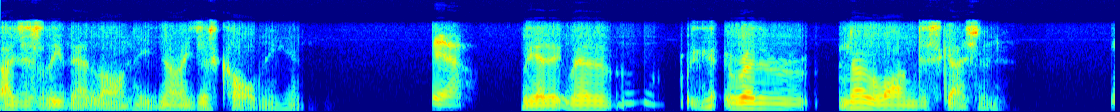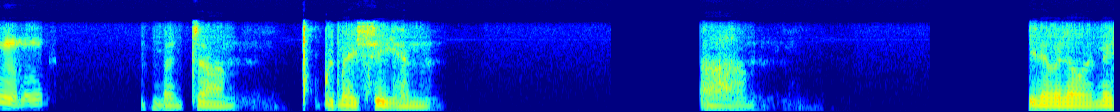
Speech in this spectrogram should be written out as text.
I just leave that alone. He, you know, he just called me and yeah. We had a, we had a rather not a long discussion, Mhm. but um, we may see him. Um, you never know. We may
